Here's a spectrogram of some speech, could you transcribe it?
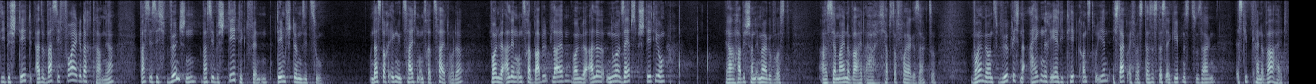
die besteht, also was sie vorher gedacht haben, ja, was sie sich wünschen, was sie bestätigt finden, dem stimmen sie zu. Und das ist doch irgendwie ein Zeichen unserer Zeit, oder? Wollen wir alle in unserer Bubble bleiben? Wollen wir alle nur Selbstbestätigung? Ja, habe ich schon immer gewusst. Aber es ist ja meine Wahrheit. Ah, ich habe es doch vorher gesagt. So. Wollen wir uns wirklich eine eigene Realität konstruieren? Ich sage euch was, das ist das Ergebnis zu sagen, es gibt keine Wahrheit.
